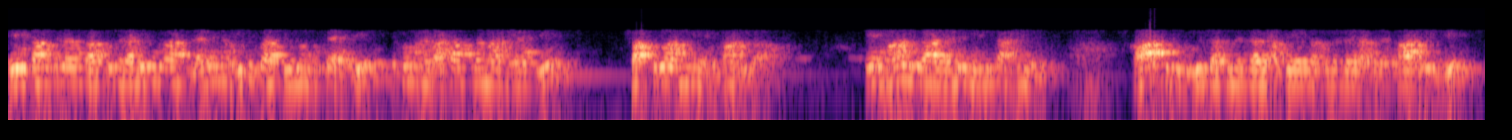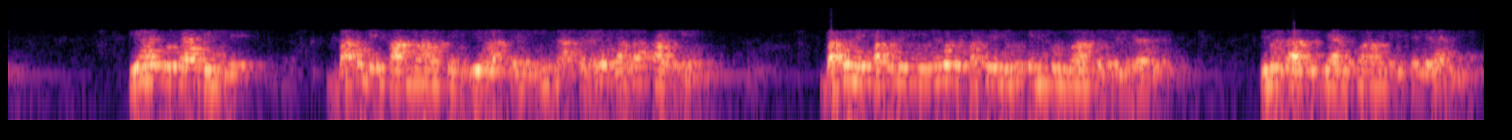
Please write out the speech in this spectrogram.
ඒ සංකලන සංස්කෘත රජතුමාට ලැබෙන විදුපත් යුදුන් උට ඇති එපමණ රටක් ප්‍රමාණය ඇති ශාස්ත්‍රවන්නේ මාළිගාව. ඒ මාළිගාව ලැබෙන නිසා නෙමෙයි. කාර්තික දුවිසතුනටයි අපේ සතුනටයි අතර කාලයේදී පියාට දෙන්නේ බත මේ කර්මාවතේ ජීවත් වෙන ඉන්න අතරේ ගඟක් කවනේ බත මේ කපනේ ඉන්නකොට පස්සේ බුදු කෙනෙකුන් වහන්සේ දෙන්නේ. විමසා සිටියන් ස්වාමීන් වහන්සේ වැඩි.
